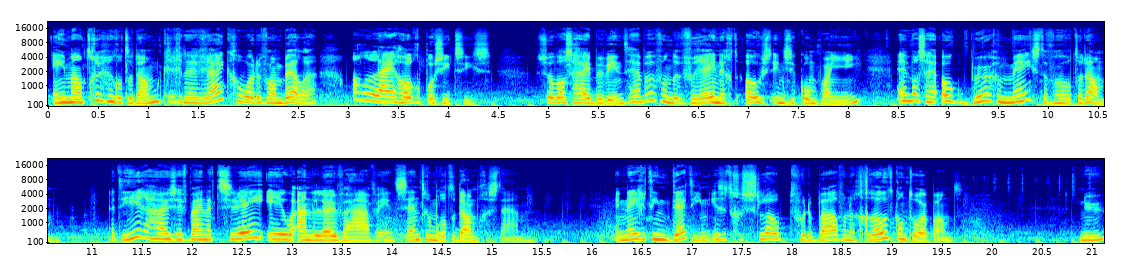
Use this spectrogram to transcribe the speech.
Eenmaal terug in Rotterdam kreeg de rijk geworden van Bellen allerlei hoge posities. Zo was hij bewindhebber van de Verenigd Oost-Indische Compagnie en was hij ook burgemeester van Rotterdam. Het herenhuis heeft bijna twee eeuwen aan de Leuvenhaven in het centrum Rotterdam gestaan. In 1913 is het gesloopt voor de bouw van een groot kantoorpand. Nu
